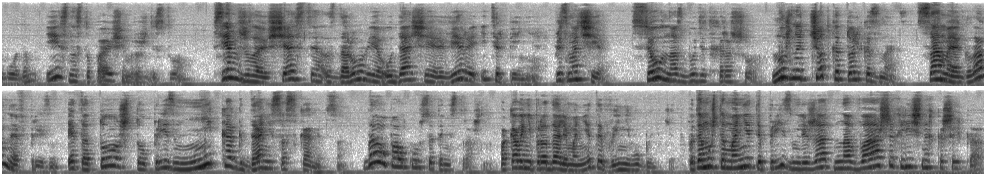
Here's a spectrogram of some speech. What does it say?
годом и с наступающим Рождеством. Всем желаю счастья, здоровья, удачи, веры и терпения. Призмачи, все у нас будет хорошо. Нужно четко только знать. Самое главное в призм – это то, что призм никогда не соскамится. Да, упал курс, это не страшно. Пока вы не продали монеты, вы не в убытке. Потому что монеты призм лежат на ваших личных кошельках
